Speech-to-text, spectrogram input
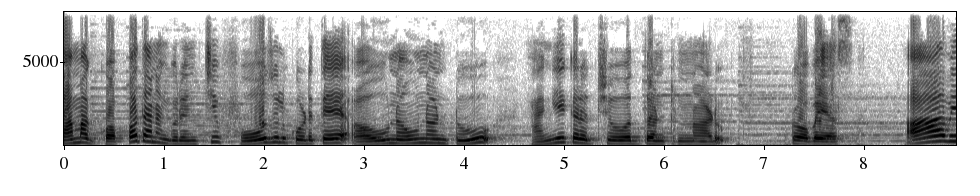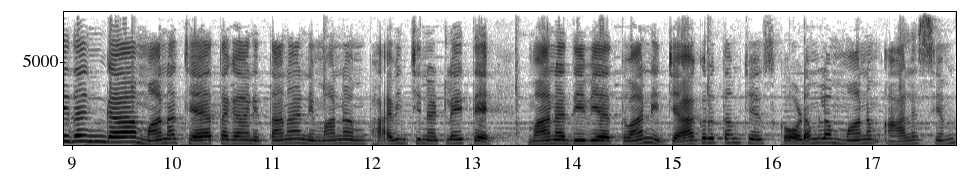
తమ గొప్పతనం గురించి ఫోజులు కొడితే అవునవునంటూ అంగీకరించవద్దంటున్నాడు టోబయాస్. ఆ విధంగా మన చేతగాని తనాన్ని మనం భావించినట్లయితే మన దివ్యత్వాన్ని జాగృతం చేసుకోవడంలో మనం ఆలస్యం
